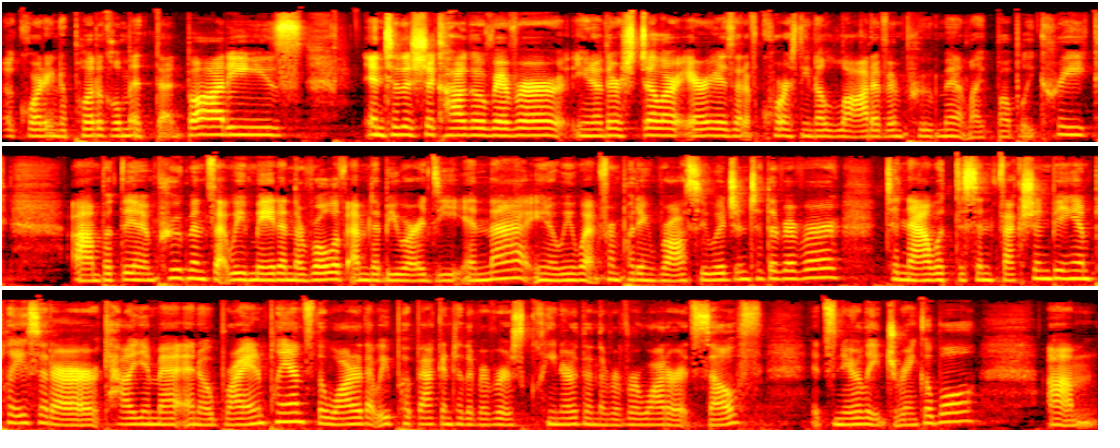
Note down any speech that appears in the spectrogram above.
according to political myth, dead bodies into the Chicago River. You know, there still are areas that, of course, need a lot of improvement, like Bubbly Creek. Um, but the improvements that we've made and the role of MWRD in that, you know, we went from putting raw sewage into the river to now with disinfection being in place at our Calumet and O'Brien plants, the water that we put back into the river is cleaner than the river water itself. It's nearly drinkable. Um,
